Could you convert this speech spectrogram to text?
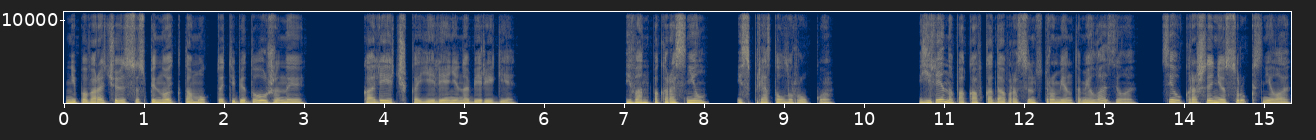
не поворачивайся спиной к тому, кто тебе должен, и...» колечко Елене на береги. Иван покраснел и спрятал руку. Елена, пока в кадавра с инструментами лазила, все украшения с рук сняла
